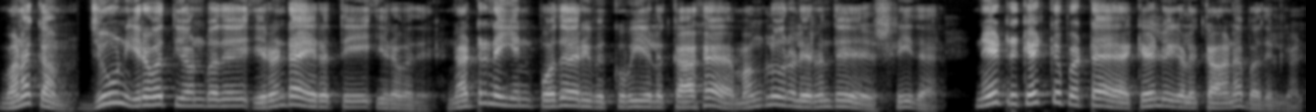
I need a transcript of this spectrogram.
வணக்கம். ஜூன் இருபத்தி ஒன்பது இரண்டாயிரத்தி இருபது. நற்றினையின் பொது அறிவு குவியலுக்காக மங்களூரிலிருந்து ஸ்ரீதர். நேற்று கேட்கப்பட்ட கேள்விகளுக்கான பதில்கள்.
